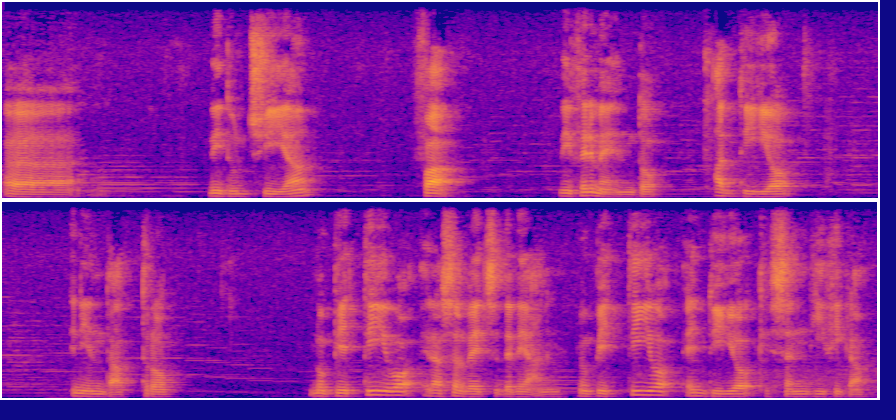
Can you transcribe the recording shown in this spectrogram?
eh, liturgia fa riferimento a Dio e nient'altro. L'obiettivo è la salvezza delle anime, l'obiettivo è Dio che santifica.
